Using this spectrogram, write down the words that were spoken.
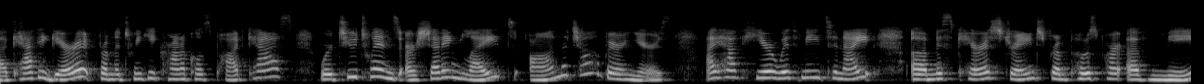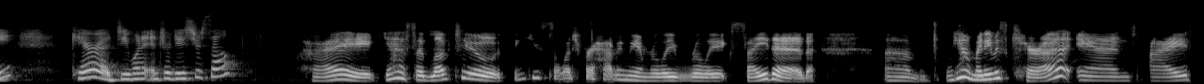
uh, Cathy Garrett from the Twinkie Chronicles podcast, where two twins are shedding light on the childbearing years. I have here with me tonight uh, Miss Cara Strange from Postpart of Me. Cara, do you want to introduce yourself? Hi. Yes, I'd love to. Thank you so much for having me. I'm really, really excited. Um, yeah, my name is Cara, and I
